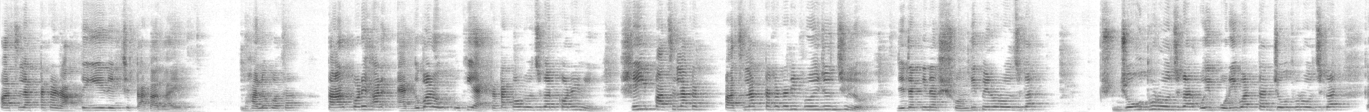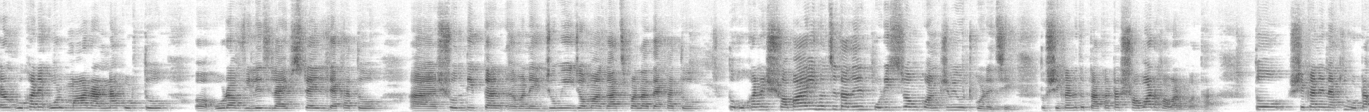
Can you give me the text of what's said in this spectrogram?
পাঁচ লাখ টাকা রাখতে গিয়ে দেখছে টাকা গায়েব। ভালো কথা। তারপরে আর একবারও ও কি একটা টাকাও রোজগার করেনি? সেই পাঁচ লাখ পাঁচ লাখ টাকাটারই প্রয়োজন ছিল, যেটা কিনা সন্দীপেরও রোজগার, যৌথ রোজগার, ওই পরিবারটার যৌথ রোজগার, কারণ ওখানে ওর মা রান্না করতো ওরা ভিলেজ লাইফস্টাইল দেখাতো সন্দীপ তার মানে জমি জমা গাছপালা দেখাতো, তো ওখানে সবাই হচ্ছে তাদের পরিশ্রম কন্ট্রিবিউট করেছে, তো সেখানে তো টাকাটা সবার হওয়ার কথা, তো সেখানে নাকি ওটা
